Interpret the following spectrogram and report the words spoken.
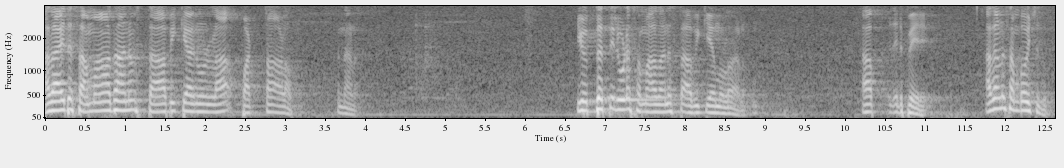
അതായത് സമാധാനം സ്ഥാപിക്കാനുള്ള പട്ടാളം എന്നാണ്. യുദ്ധത്തിലൂടെ സമാധാനം സ്ഥാപിക്കുക എന്നുള്ളതാണ് ആ ഇതിന്റെ പേര്. അതാണ് സംഭവിച്ചത്.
